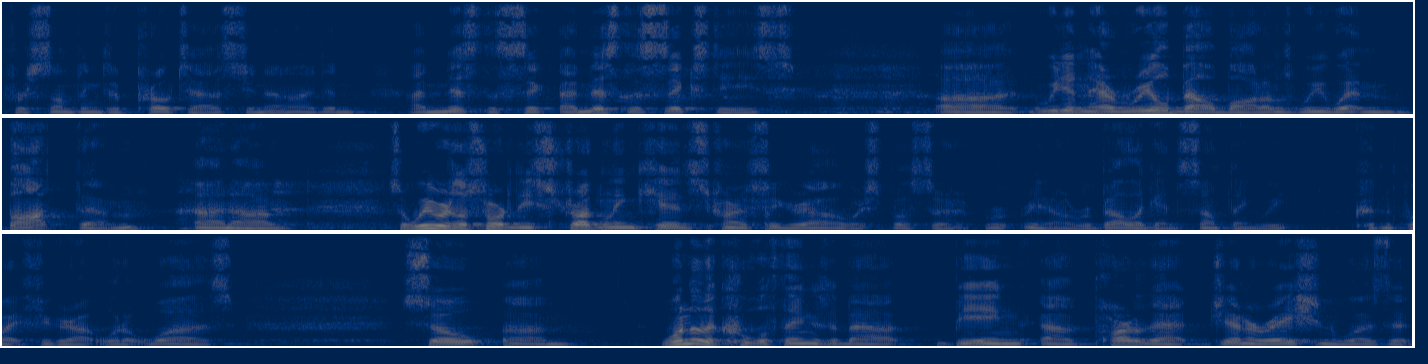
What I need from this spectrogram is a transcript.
for something to protest. You know, I didn't. I missed the I missed the '60s. Uh, we didn't have real bell bottoms. We went and bought them, and um, so we were sort of these struggling kids trying to figure out we're supposed to, you know, rebel against something. We couldn't quite figure out what it was. So um, one of the cool things about being part of that generation was that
